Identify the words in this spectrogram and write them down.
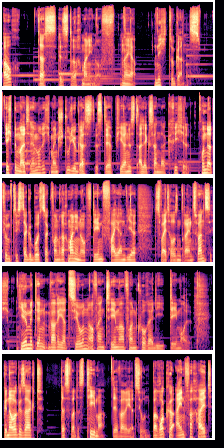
Auch das ist Rachmaninow. Naja, nicht so ganz. Ich bin Malte Hemmerich, mein Studiogast ist der Pianist Alexander Krichel. 150. Geburtstag von Rachmaninow, den feiern wir 2023. Hier mit den Variationen auf ein Thema von Corelli D-Moll. Genauer gesagt, das war das Thema der Variation. Barocke Einfachheit,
